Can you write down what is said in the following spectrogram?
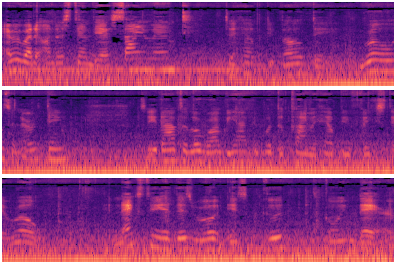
everybody understand their assignment to help develop the roads and everything. So you don't have to go run behind people to come and help you fix the road. The next thing is this road is good going there.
